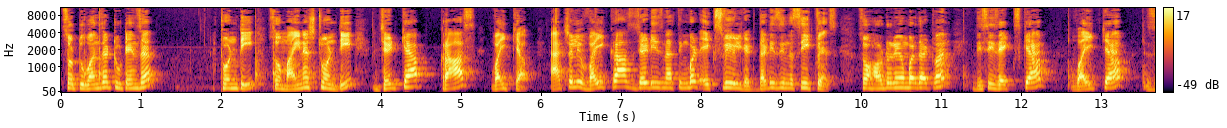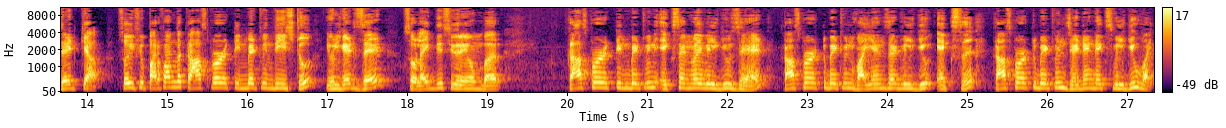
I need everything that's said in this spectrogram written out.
So 2 ones are 2 tens are 20. So minus 20 z cap cross y cap. Actually y cross z is nothing but x we will get. That is in the sequence. So how to remember that one? This is x cap, y cap, z cap. So if you perform the cross product in between these two, you will get z. So like this you remember cross product in between x and y will give z. Cross product between y and z will give x. Cross product between z and x will give y.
